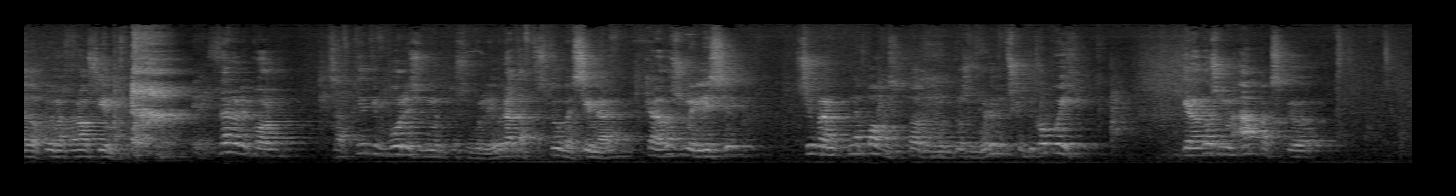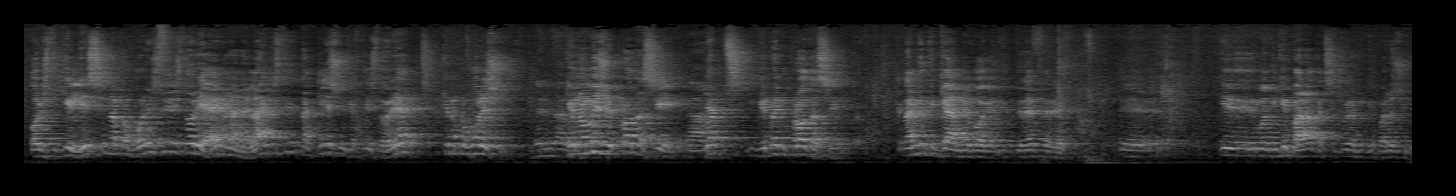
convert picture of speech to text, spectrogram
Εδώ που είμαστε, όσοι είμαστε. Θέλω λοιπόν σε αυτή τη βούληση του Δημοτικού Συμβουλίου να ταυτιστούμε σήμερα και να δώσουμε λύση σύμφωνα με την απόφαση τότε του Δημοτικού Συμβουλίου και το σκεπτικό που είχε. Και να δώσουμε άπαξ και οριστική λύση να προχωρήσει η ιστορία. Έμειναν ελάχιστοι, να κλείσουν και αυτή η ιστορία και να προχωρήσουν. Και νομίζω η πρόταση, μια συγκεκριμένη πρόταση, να μην την κάνω εγώ γιατί την έφερε ε, η δημοτική παράταξη που είναι επικεφαλής του κ.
